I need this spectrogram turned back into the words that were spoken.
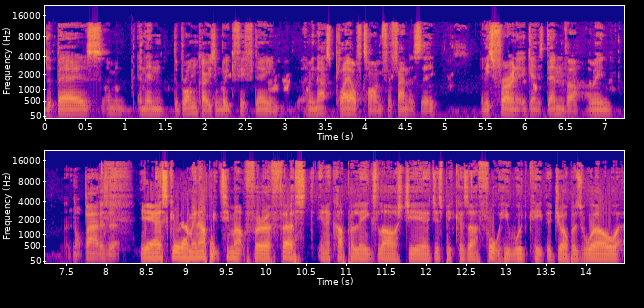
the Bears, I mean, and then the Broncos in week 15. I mean, that's playoff time for fantasy, and he's throwing it against Denver. I mean, not bad, is it? Yeah, it's good. I mean, I picked him up for a first in a couple of leagues last year just because I thought he would keep the job as well.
